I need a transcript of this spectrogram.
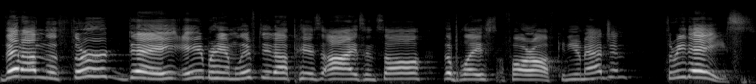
Then on the third day, Abraham lifted up his eyes and saw the place far off. Can you imagine? Three days.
